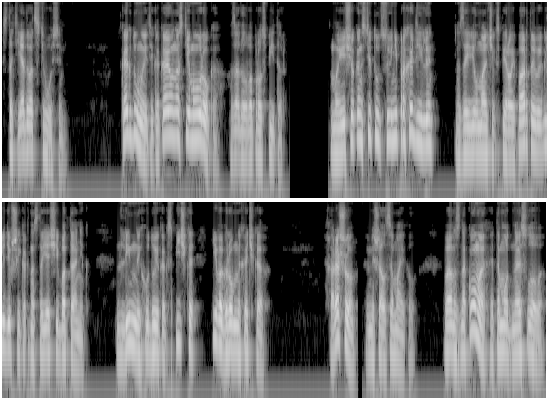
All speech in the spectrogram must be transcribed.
статья 28». «Как думаете, какая у нас тема урока?» – задал вопрос Питер. «Мы еще Конституцию не проходили», – заявил мальчик с первой парты, выглядевший как настоящий ботаник. Длинный, худой, как спичка, и в огромных очках. «Хорошо», — вмешался Майкл. «Вам знакомо это модное слово?»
